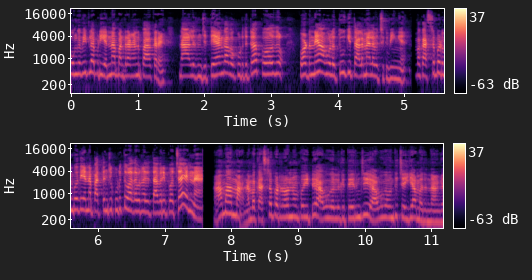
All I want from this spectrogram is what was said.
உங்க வீட்ல அப்படி என்ன பண்றாங்கன்னு பாக்குறேன். நாலஞ்சு தேங்காவை கொடுத்துட்டா போதும். உடனே அவங்கள தூக்கி தலைமையில வச்சுக்குவீங்க. நம்ம கஷ்டப்படும் போது என்ன பத்தஞ்சு கொடுத்து உதவுனது தவறி போச்சா என்ன? ஆமா ஆமா நம்ம கஷ்டப்படுறோம்னு போயிட்டு அவங்களுக்கு தெரிஞ்சு அவங்க வந்து செய்யாம இருந்தாங்க.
